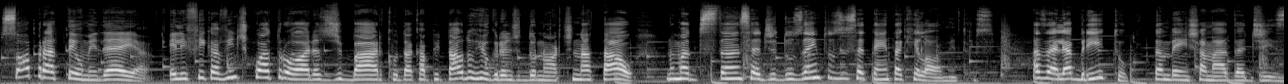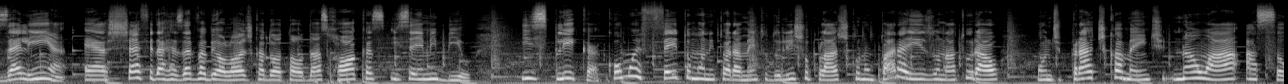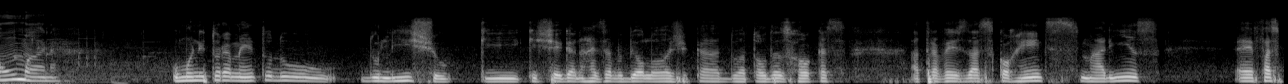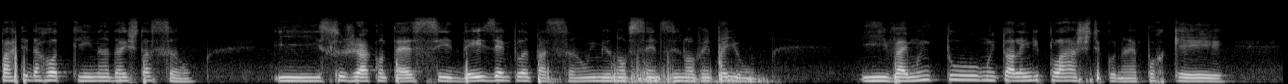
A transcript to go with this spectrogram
Só para ter uma ideia, ele fica 24 horas de barco da capital do Rio Grande do Norte, Natal, numa distância de 270 quilômetros. A Zélia Brito, também chamada de Zelinha, é a chefe da Reserva Biológica do Atol das Rocas, ICMBio, e explica como é feito o monitoramento do lixo plástico num paraíso natural onde praticamente não há ação humana. O monitoramento do, do lixo que, que chega na reserva biológica do Atol das Rocas através das correntes marinhas é, faz parte da rotina da estação. E isso já acontece desde a implantação em 1991. E vai muito, muito além de plástico, né? Porque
